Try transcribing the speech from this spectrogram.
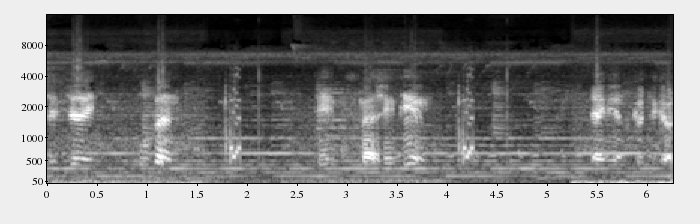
Send. Team, smashing team. Damien, good to go.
